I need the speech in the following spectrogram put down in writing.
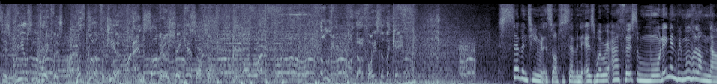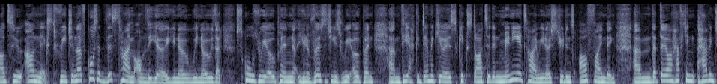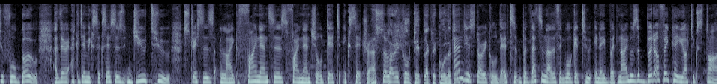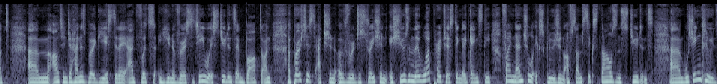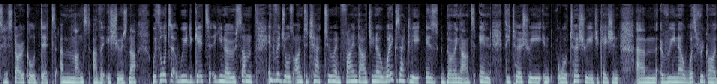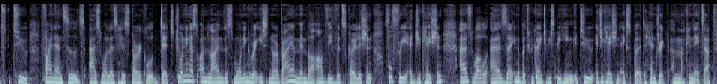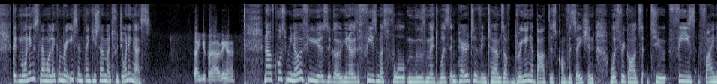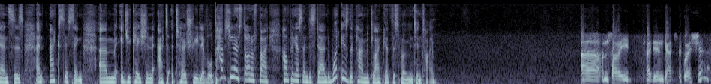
This is VOC Breakfast with Gulam Fakir and Sabira Sheikh. Only on the Voice of the Cape. 17 minutes after 7 is where we're at this morning, and we move along now to our next feature. Now, of course, at this time of the year, you know, we know that schools reopen, universities reopen, um, the academic year is kick-started, and many a time, you know, students are finding um, that they are having, having to forego uh, their academic successes due to stresses like finances, financial debt, etc. Historical so, debt, like they call it. Eh? And historical debt, but that's another thing. We'll get to in a bit. Now, it was a bit of a chaotic start um, out in Johannesburg yesterday at Wits University, where students embarked on a protest action over registration issues, and they were protesting against the financial exclusion of some 6,000 students, um, which includes historical debt, amongst other issues. Now, we thought we'd get, you know, some individuals on to chat to and find out, you know, what exactly is going out in the tertiary in, or tertiary education um, arena with regards to finances as well as historical debt. Joining us online this morning, Raees Noorbhai, a member of the Wits Coalition for Free Education, as well as uh, in a bit we're going to be speaking to education expert Hendrick Makaneta. Good morning, Assalamu alaikum, Raees, and thank you so much for joining us. Thank you for having us. Now, of course, we know a few years ago, you know, the fees must fall movement was imperative in terms of bringing about this conversation with regards to fees, finances, and accessing um, education at a tertiary level. Perhaps, you know, start off by helping us understand what is the climate like at this moment in time? Uh, I'm sorry, I didn't catch the question.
